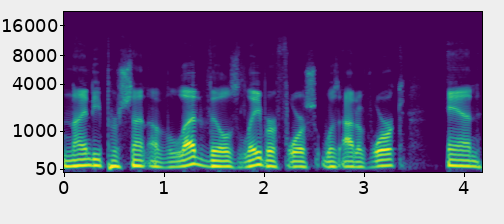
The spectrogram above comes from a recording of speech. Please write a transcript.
90% of Leadville's labor force was out of work, and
